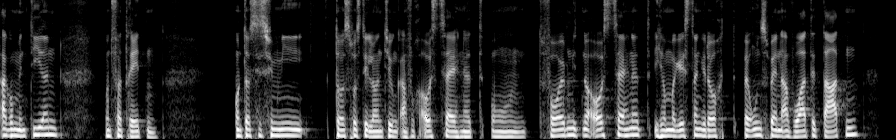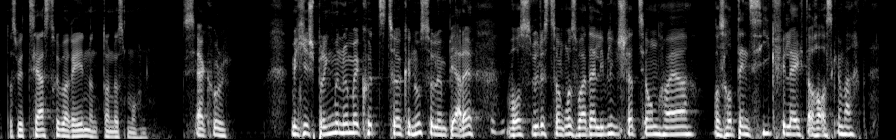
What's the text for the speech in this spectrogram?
argumentieren und vertreten. Und das ist für mich das, was die Landjugend einfach auszeichnet. Und vor allem nicht nur auszeichnet, ich habe mir gestern gedacht, bei uns werden Worte Daten, dass wir zuerst drüber reden und dann das machen. Sehr cool. Michi, springen wir nur mal kurz zur Genussolympiade. Mhm. Was würdest du sagen, was war deine Lieblingsstation heuer? Was hat den Sieg vielleicht auch ausgemacht?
